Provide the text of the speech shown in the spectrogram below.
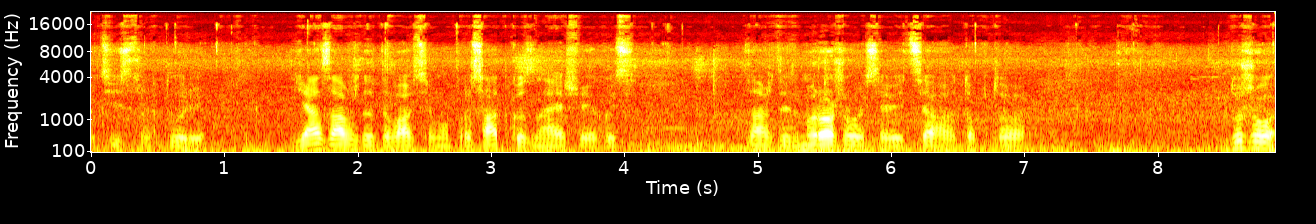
оцій структурі. Я завжди давав цьому просадку, знаєш, якось завжди відморожувався від цього. Тобто дуже,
